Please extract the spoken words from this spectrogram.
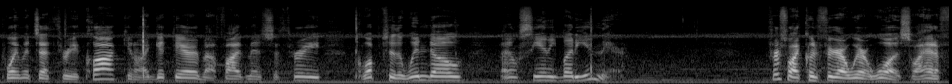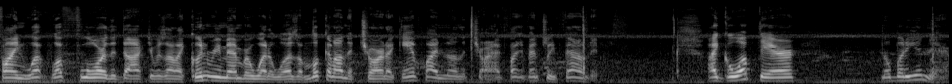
Appointment's at three o'clock. You know, I get there about five minutes to three. Go up to the window. I don't see anybody in there. First of all, I couldn't figure out where it was, so I had to find what, what floor the doctor was on. I couldn't remember what it was. I'm looking on the chart. I can't find it on the chart. I eventually found it. I go up there, nobody in there.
